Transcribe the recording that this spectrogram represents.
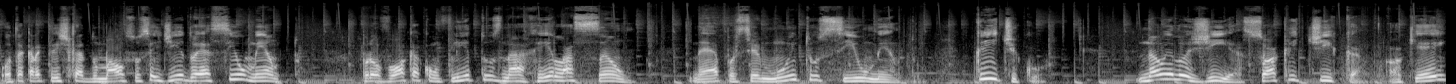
Outra característica do mal-sucedido é ciumento. Provoca conflitos na relação, né? Por ser muito ciumento. Crítico. Não elogia, só critica, ok?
